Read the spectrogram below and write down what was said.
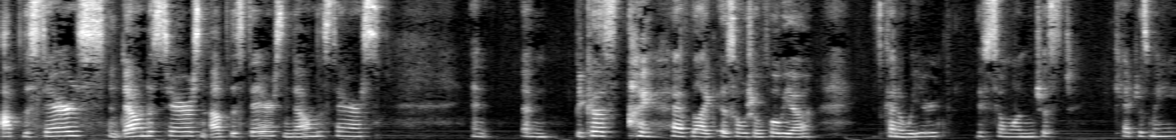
up the stairs and down the stairs and up the stairs and down the stairs. And and because I have like a social phobia, it's kind of weird if someone just catches me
